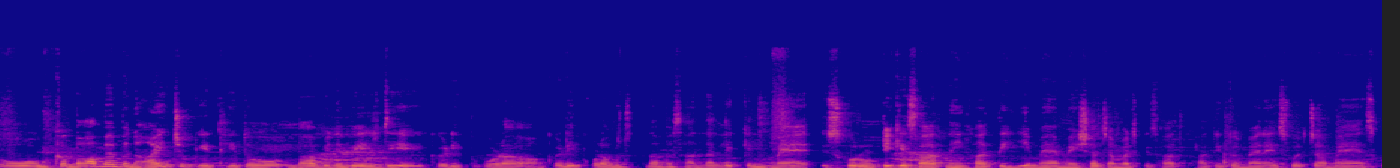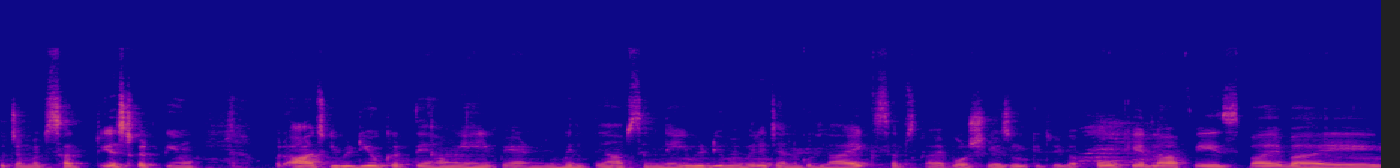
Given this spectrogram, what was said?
तो कबाब मैं बना ही चुकी थी तो भाभी ने भेज दिए कड़ी पकौड़ा। कड़ी पकौड़ा मुझे इतना पसंद है, लेकिन मैं इसको रोटी के साथ नहीं खाती, ये मैं हमेशा चम्मच के साथ खाती। तो मैंने सोचा, मैं इसको चम्मच के साथ टेस्ट करती हूँ और आज की वीडियो करते हैं हम यहीं पे एंड मिलते हैं आपसे नई वीडियो में मेरे चैनल को लाइक सब्सक्राइब और शेयर ज़रूर कीजिएगा। ओके अल्लाह हाफिज़। बाय बाय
